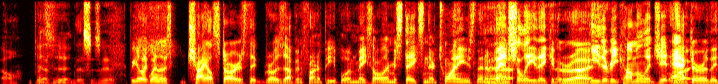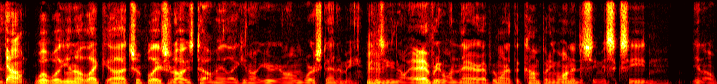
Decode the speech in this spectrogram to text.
well, This is it. This is it. but you're like one of those child stars that grows up in front of people and makes all their mistakes in their 20s. and Then Yeah. eventually they could Right. either become a legit Right. actor or they don't. Well, well, you know, like uh, Triple H would always tell me, like, you know, you're your own worst enemy because you know everyone there, everyone at the company wanted to see me succeed. You know,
